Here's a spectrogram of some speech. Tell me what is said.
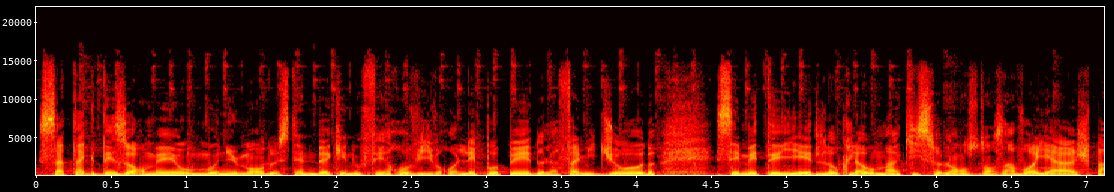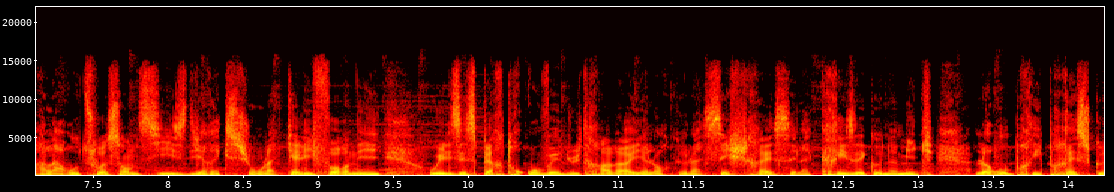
s'attaque désormais au monument de Steinbeck et nous fait revivre l'épopée de la famille Jode, ces métayers de l'Oklahoma qui se lancent dans un voyage par la route 66 direction la Californie où ils espèrent trouver du travail alors que la sécheresse et la crise économique leur ont pris presque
